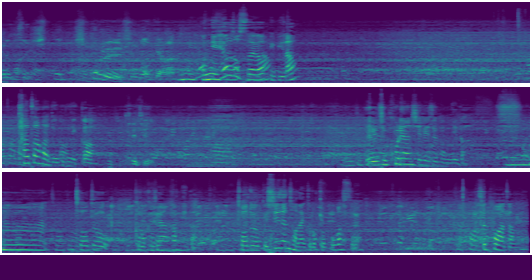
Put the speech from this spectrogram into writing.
오늘 무슨 19, 19를 신고한대. 아, 언니 헤어졌어요? 비비랑? 타자가 누굽니까? 되지. 아, LG 코리안 시리즈 갑니다. 음, 저도 그렇게 생각합니다. 저도 그 시즌 전에 그렇게 뽑았어요. 스포하자면.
